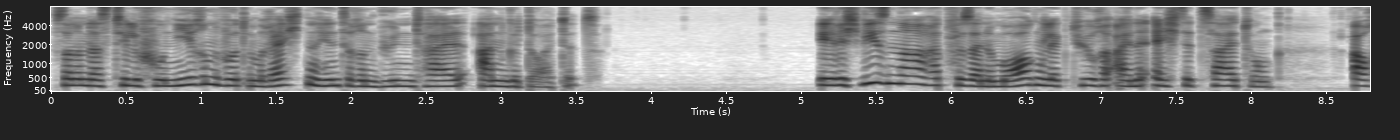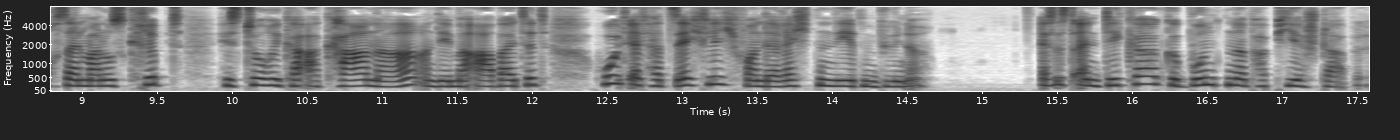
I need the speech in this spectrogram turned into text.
sondern das Telefonieren wird im rechten hinteren Bühnenteil angedeutet. Erich Wiesener hat für seine Morgenlektüre eine echte Zeitung. Auch sein Manuskript Historica Arcana, an dem er arbeitet, holt er tatsächlich von der rechten Nebenbühne. Es ist ein dicker, gebundener Papierstapel.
